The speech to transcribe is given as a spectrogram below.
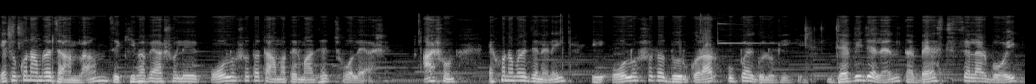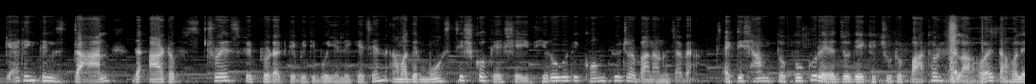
এতক্ষণ আমরা জানলাম যে কীভাবে আসলে অলসতাটা আমাদের মাঝে চলে আসে। আসুন, এখন আমরা জেনে নেই এই অলসতা দূর করার উপায়গুলো কি কি। ডেভিড এলেন তার বেস্ট সেলার বই getting things done the art of stress free productivity বইয়ে লিখেছেন, আমাদের মস্তিষ্ককে সেই ধীরগতি কম্পিউটার বানানো যাবে না। একটি শান্ত পুকুরে যদি একটি ছোট পাথর ফেলা হয়, তাহলে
